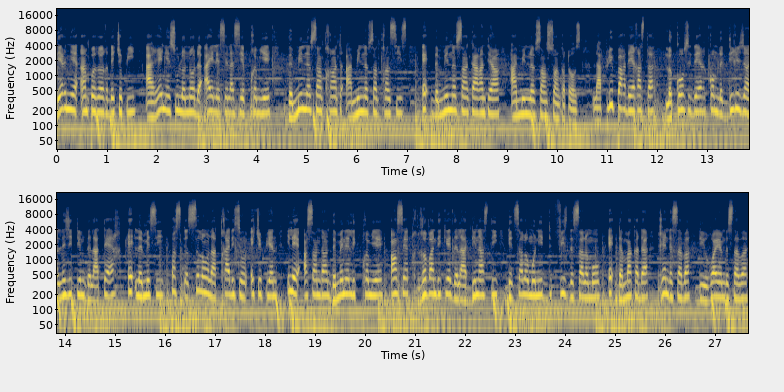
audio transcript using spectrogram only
dernier empereur d'Éthiopie, a régné sous le nom de Haïle Selassie Ier de 1930 à 1936 et de 1941 à 1974. La plupart des Rastas le considèrent comme le dirigeant légitime de la terre et le Messie parce que selon la tradition éthiopienne, il est ascendant de Ménélique Ier, ancêtre revendiqué de la dynastie des Salomonides, fils de Salomon, et de Makada, reine de Saba du royaume de Saba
